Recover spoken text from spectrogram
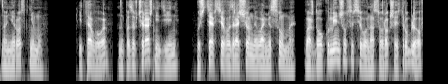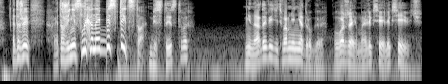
но не рост к нему. Итого, на позавчерашний день, учтя все возвращенные вами суммы, ваш долг уменьшился всего на 46 рублев. Это же... это же неслыханное бесстыдство! Бесстыдство? Не надо видеть во мне недруга, уважаемый Алексей Алексеевич.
